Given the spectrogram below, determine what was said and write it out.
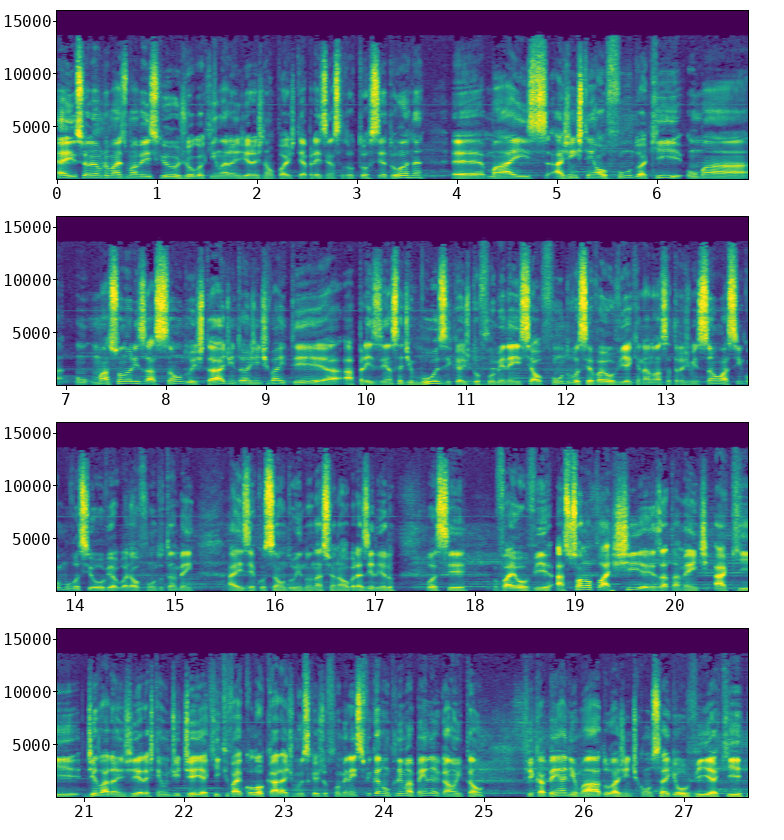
É isso, eu lembro mais uma vez que o jogo aqui em Laranjeiras não pode ter a presença do torcedor, né? É, mas a gente tem ao fundo aqui uma, uma sonorização do estádio, então a gente vai ter a, a, presença de músicas do Fluminense ao fundo. Você vai ouvir aqui na nossa transmissão, assim como você ouve agora ao fundo também a execução do hino nacional brasileiro. Você vai ouvir a sonoplastia exatamente aqui de Laranjeiras. Tem um DJ aqui que vai colocar as músicas do Fluminense. Fica num clima bem legal, então fica bem animado. A gente consegue ouvir aqui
